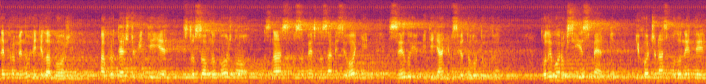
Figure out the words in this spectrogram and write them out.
не про минулі діла Божі, а про те, що Він діє стосовно кожного з нас особисто саме сьогодні, силою і діянням Святого Духа. Коли ворог сіє смерть і хоче нас полонити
